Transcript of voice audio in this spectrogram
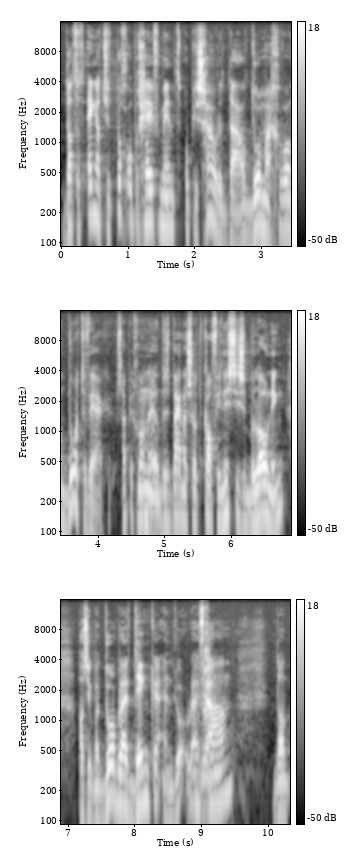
dat het engeltje toch op een gegeven moment op je schouder daalt door maar gewoon door te werken. Snap je gewoon? Mm. Het is bijna een soort Calvinistische beloning. Als ik maar door blijf denken en door blijf Ja. gaan, dan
